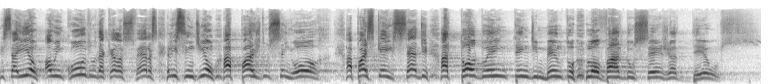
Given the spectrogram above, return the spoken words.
e saíam ao encontro daquelas feras, eles sentiam a paz do Senhor, a paz que excede a todo entendimento. Louvado seja Deus.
